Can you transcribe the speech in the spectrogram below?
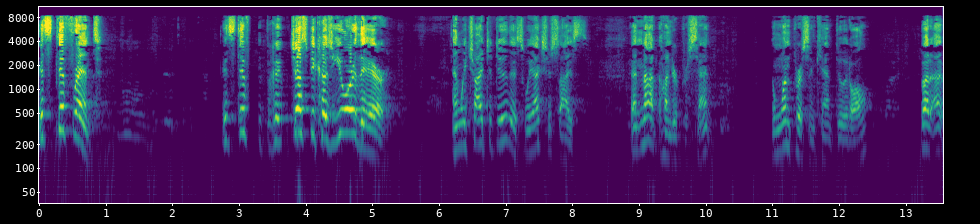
It's different. It's different just because you're there. And we tried to do this. We exercised. And not 100%. And one person can't do it all. But uh,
